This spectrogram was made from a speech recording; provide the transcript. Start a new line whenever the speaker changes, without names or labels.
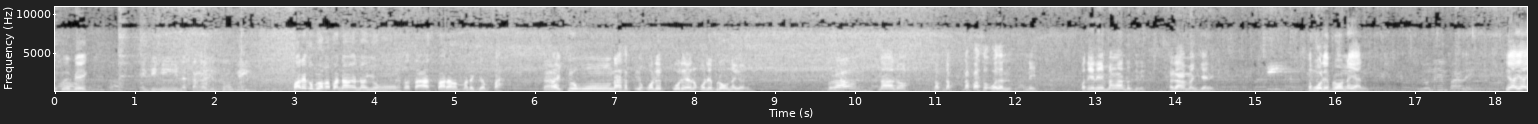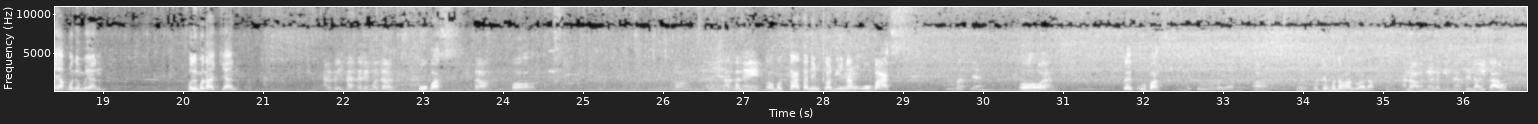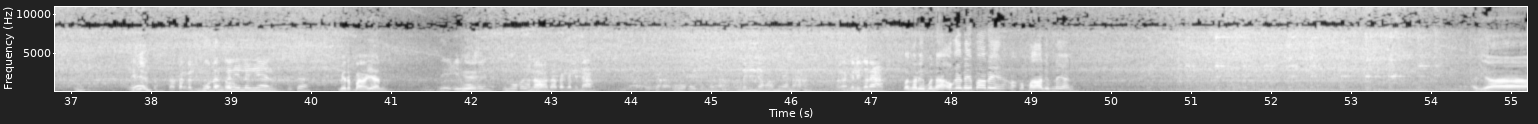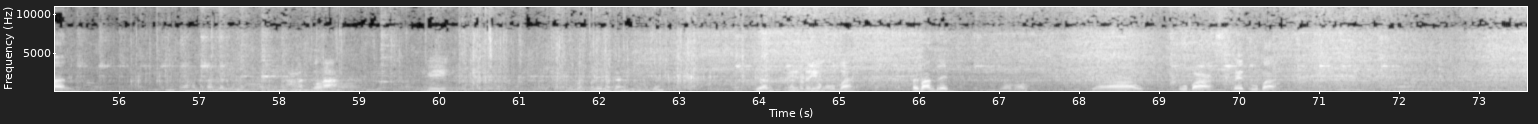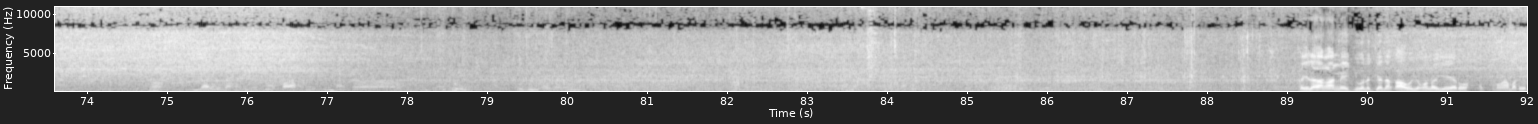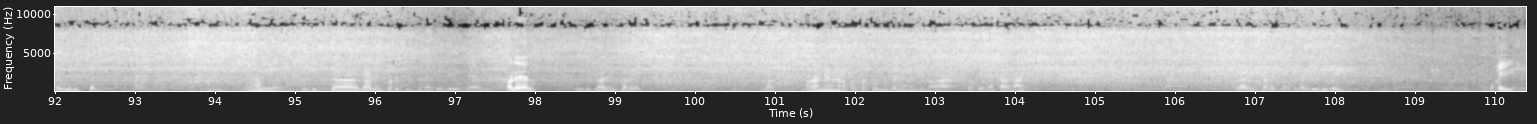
Yung tubig.
Hindi natanggal yung tubig.
Pare kumuha ka pa ng ano, yung sa taas para malagyan pa. Kahit yung nasa yung kulay kulay ano, kulay brown na yon
Brown.
na ano, nap, nap, napasok walang ano eh. Pati na yung mga ano din eh, halaman diyan eh. Sa kulay brown na yan.
Ano na yung pare?
Ya, ya, ya, kunin mo yan. Kunin mo lahat yan.
Ano ba yung tatanim mo doon?
Ubas.
Ito.
Oo.
Oh. Ano yung tatanim?
Oh, magtatanim kami ng ubas.
Ubas yan?
Oo.
Ubas.
Red ubas.
Tumutubo ba yan? Oh.
Hmm. Bagyan mo ng ano, anak.
Ano, lalagyan natin o ikaw?
Sige.
Tatanggalin muna to.
Tatanggalin lang yan. Teka.
Meron pa, yan.
Hindi, ihukay na. Ihukay
Ano,
na.
tatanggalin na.
Teka, ihukay ko muna.
Sandali lang, mamaya na. Tatanggalin ko na.
Tanggalin mo na. Okay na yun pare. Ma- Malalim na yan. Ayan.
Mamaya mo natanggalin. eh.
Angat ko ha. Sige.
Ubas pala, magkano bilhin mo dyan?
Yan.
Ito yung ubas.
500.
Ano mo?
Wow. Ubas. Red ubas.
Oh.
Layo na kasi ng lupa ako nito. Nasa Cebu eh. Probinsya pa yun.
Kailangan medyo lagyan ng kahoy yung ano, yero at mamamatay sa init yan.
Hindi, tubig sa galing sa rip yung pinagdidilig yan.
Alin?
Tubig galing sa rip. Ma marami na nakapagpatubig na ng ginawa. Pati na sana. Galing sa rip yung pinagdidilig.
Okay.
